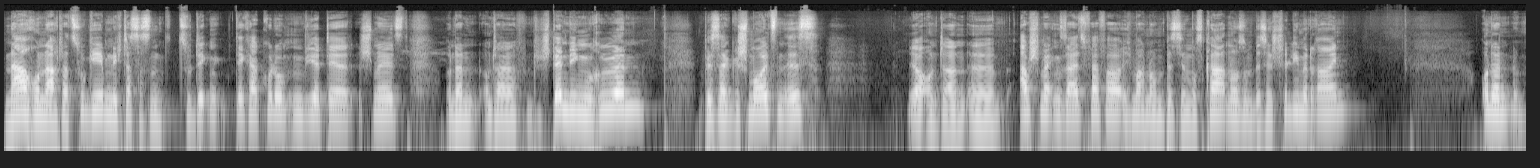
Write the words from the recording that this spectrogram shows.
nach und nach dazugeben. Nicht, dass das ein zu dicken, dicker Klumpen wird, der schmilzt. Und dann unter ständigem Rühren, bis er geschmolzen ist. Ja, und dann äh, abschmecken, Salz, Pfeffer. Ich mache noch ein bisschen Muskatnuss und ein bisschen Chili mit rein. Und dann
